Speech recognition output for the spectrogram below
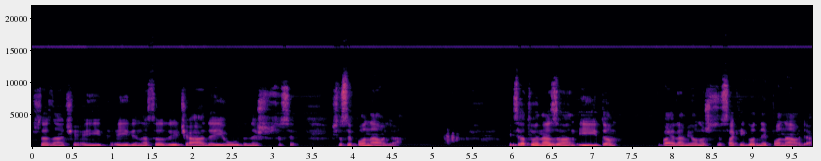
šta znači id. Eid je nastalo od riječi ade i ud, nešto što se, što se ponavlja. I zato je nazvan idom. Bajram je ono što se svake godine ponavlja.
